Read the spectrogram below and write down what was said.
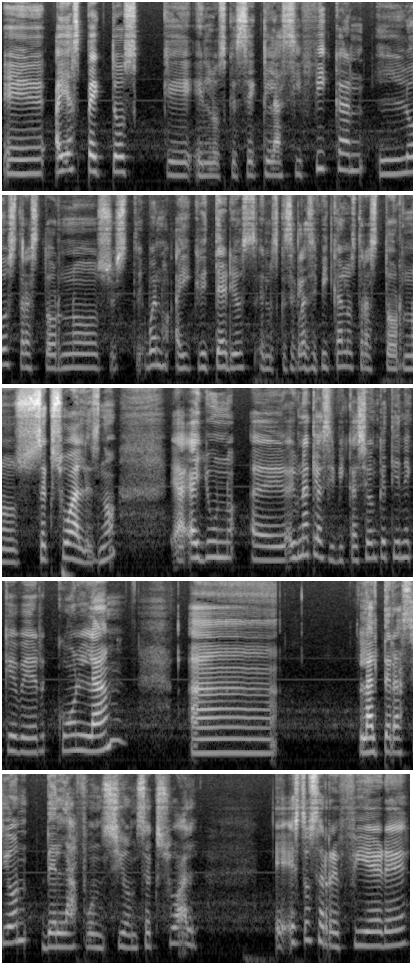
eh, hay aspectos que en los que se clasifican los trastornos, este, bueno, hay criterios en los que se clasifican los trastornos sexuales, ¿no? Hay, un, eh, hay una clasificación que tiene que ver con la, ah, la alteración de la función sexual. Esto se refiere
